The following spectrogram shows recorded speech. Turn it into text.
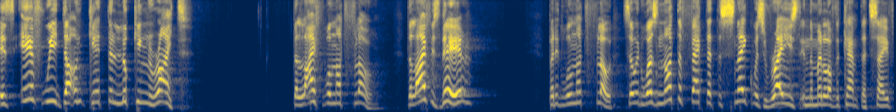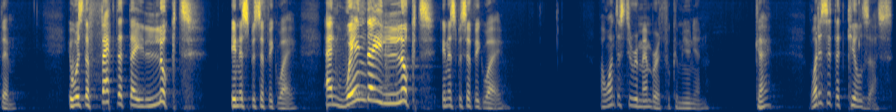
is if we don't get the looking right, the life will not flow. The life is there, but it will not flow. So it was not the fact that the snake was raised in the middle of the camp that saved them. It was the fact that they looked in a specific way. And when they looked in a specific way, I want us to remember it for communion. Okay? What is it that kills us?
